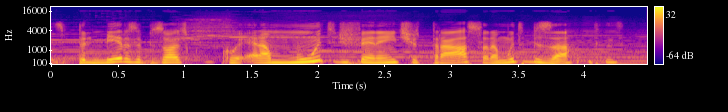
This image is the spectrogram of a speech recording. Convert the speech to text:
esses primeiros episódios era muito diferente o traço, era muito bizarro.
